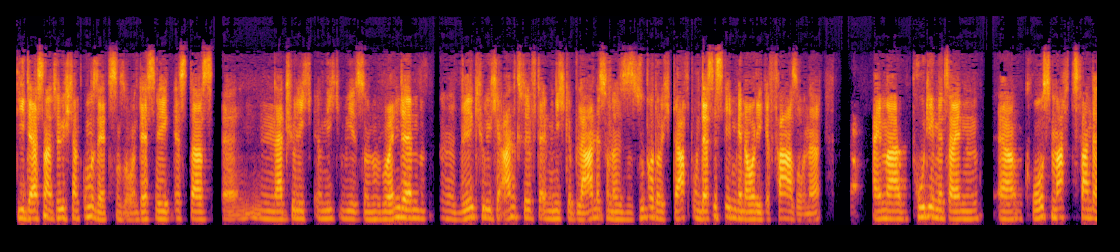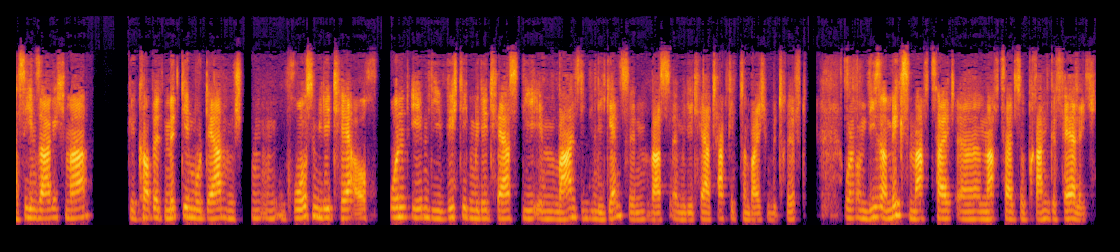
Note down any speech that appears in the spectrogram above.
die das natürlich dann umsetzen. So. Und deswegen ist das äh, natürlich nicht wie so ein random, äh, willkürlicher Angriff, der irgendwie nicht geplant ist, sondern es ist super durchdacht. Und das ist eben genau die Gefahr so. Ne? Einmal Putin mit seinen äh, Großmachtsfantasien, sage ich mal, gekoppelt mit dem modernen großen Militär auch und eben die wichtigen Militärs, die eben wahnsinnig intelligent sind, was äh, Militärtaktik zum Beispiel betrifft. Und, und dieser Mix macht es halt, äh, halt so brandgefährlich.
